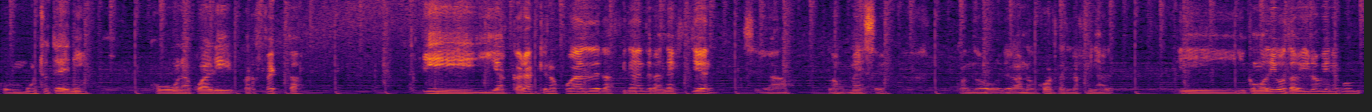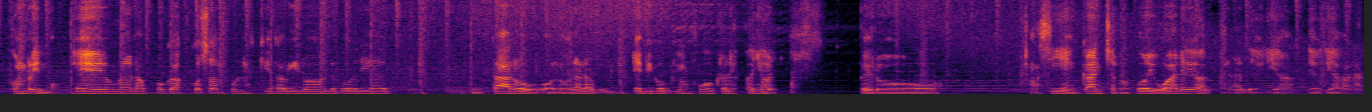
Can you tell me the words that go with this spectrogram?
con mucho tenis, jugó una quali perfecta. Y, y Alcaraz que nos juega de las finales de la Next Gen, hace ya dos meses, cuando le ganó Corta en la final. Y, como digo, Tavilo viene con, ritmo. Es una de las pocas cosas por las que Tavilo le podría intentar o, lograr algún épico triunfo contra el español. Pero así en cancha, los dos iguales, Alcaraz debería, debería ganar.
